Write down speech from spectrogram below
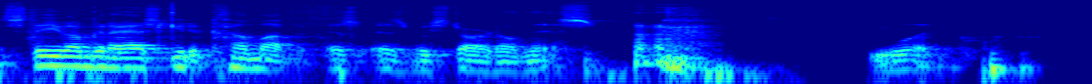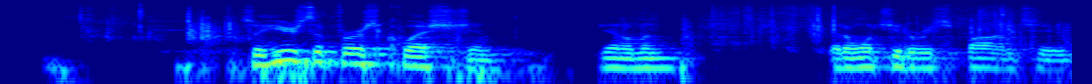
Steve, I'm going to ask you to come up as, as we start on this, if you would. So here's the first question, gentlemen, that I want you to respond to.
